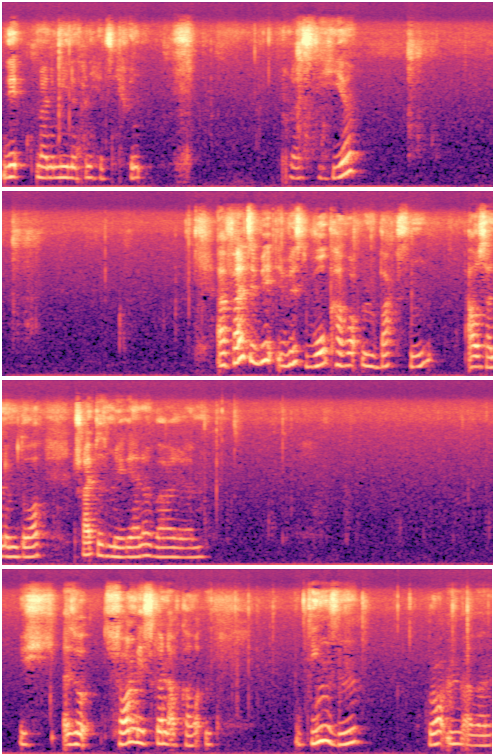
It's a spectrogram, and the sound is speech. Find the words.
Nee, meine Mine kann ich jetzt nicht finden. Das ist die hier. Aber falls ihr wi- wisst, wo Karotten wachsen, außer einem Dorf, schreibt es mir gerne, weil ähm, ich, also Zombies können auch Karotten dingsen, droppen, aber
